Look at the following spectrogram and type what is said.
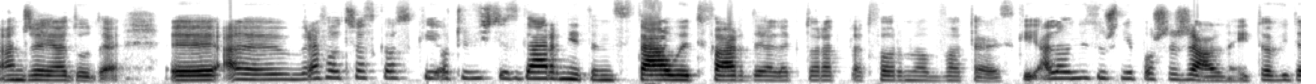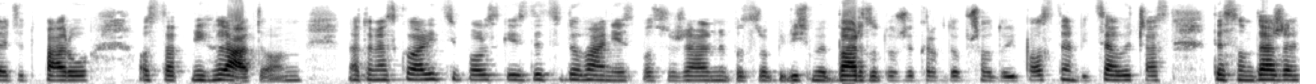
Andrzeja Dudę. E, Rafał Trzaskowski oczywiście zgarnie ten stały, twardy elektorat Platformy Obywatelskiej, ale on jest już nieposzerzalny i to widać od paru ostatnich lat. On, natomiast Koalicji Polskiej zdecydowanie jest poszerzalny bo zrobiliśmy bardzo duży krok do przodu i postęp i cały czas te sondaże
